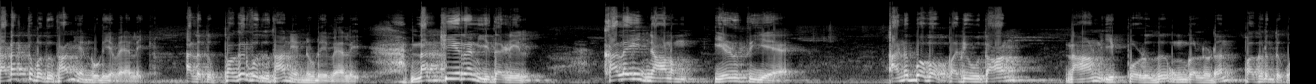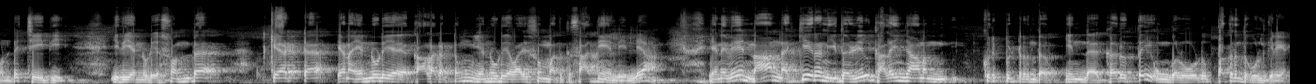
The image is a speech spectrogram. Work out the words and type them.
கடத்துவது தான் என்னுடைய வேலை அல்லது பகிர்வது தான் என்னுடைய வேலை. நக்கீரன் இதழில் கலை ஞானம் எழுதிய அனுபவ பதிவுதான் நான் இப்பொழுது உங்களுடன் பகிர்ந்து கொண்ட செய்தி. இது என்னுடைய சொந்த கேட்ட ஏன்னா என்னுடைய காலகட்டமும் என்னுடைய வயசும் அதுக்கு சாத்தியம் இல்லை இல்லையா? எனவே நான் நக்கீரன் இதழில் கலைஞானம் குறிப்பிட்டிருந்த இந்த கருத்தை உங்களோடு பகிர்ந்து கொள்கிறேன்.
